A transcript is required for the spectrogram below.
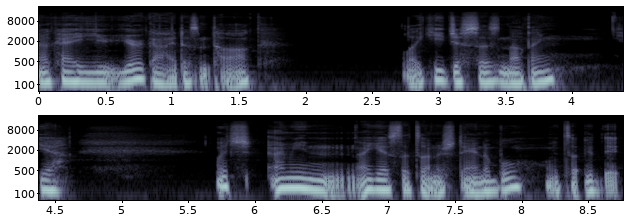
Okay, you, your guy doesn't talk. Like, he just says nothing. Yeah. Which, I mean, I guess that's understandable. It's a, it,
